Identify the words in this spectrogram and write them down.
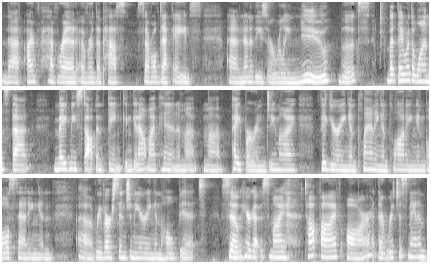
that I have read over the past several decades. And none of these are really new books, but they were the ones that made me stop and think and get out my pen and my, my paper and do my figuring and planning and plotting and goal setting and uh, reverse engineering and the whole bit. So here goes. My top five are The Richest Man in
